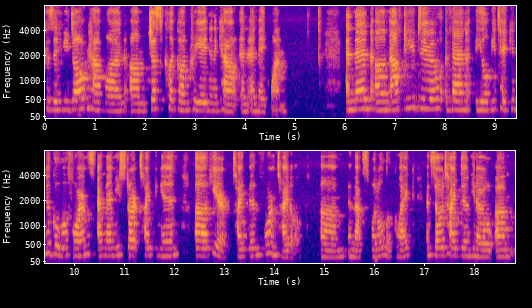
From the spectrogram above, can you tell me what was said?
because if you don't have one, um, just click on create an account and, and make one. And then um, after you do, then you'll be taken to Google Forms and then you start typing in uh, here, type in form title. Um, and that's what it'll look like. And so I typed in, you know, um,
